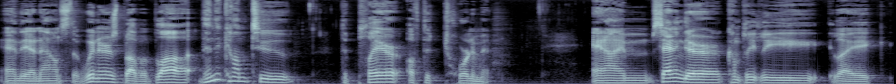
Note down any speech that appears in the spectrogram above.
and they announce the winners. Blah blah blah. Then they come to the player of the tournament, and I'm standing there completely like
